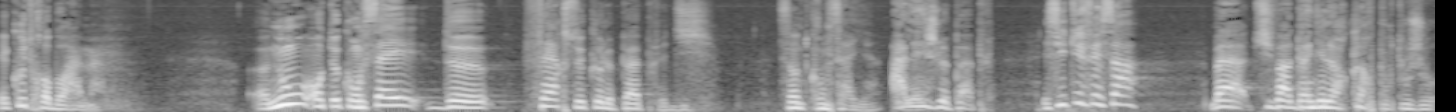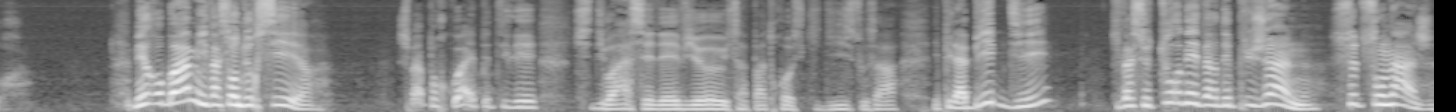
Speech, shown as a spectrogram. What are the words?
écoute Roboam, euh, nous on te conseille de faire ce que le peuple dit. C'est notre conseil. Allège le peuple. Et si tu fais ça, ben, tu vas gagner leur cœur pour toujours. Mais Roboam, il va s'endurcir. Je ne sais pas pourquoi, et peut-être il, est, se dit, c'est des vieux, ils ne savent pas trop ce qu'ils disent, tout ça. Et puis la Bible dit qu'il va se tourner vers des plus jeunes, ceux de son âge,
